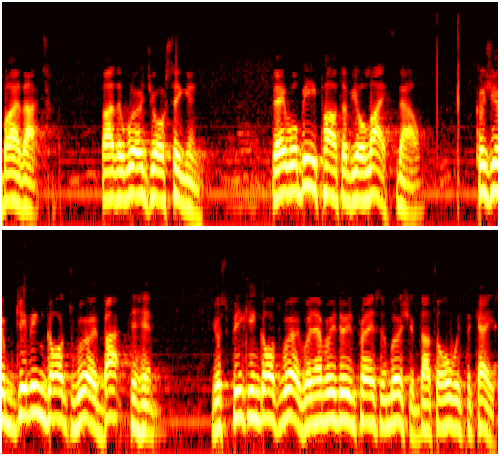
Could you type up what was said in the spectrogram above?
by that, by the words you're singing. They will be part of your life now because you're giving God's word back to Him. You're speaking God's word. Whenever we're doing praise and worship, that's always the case.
